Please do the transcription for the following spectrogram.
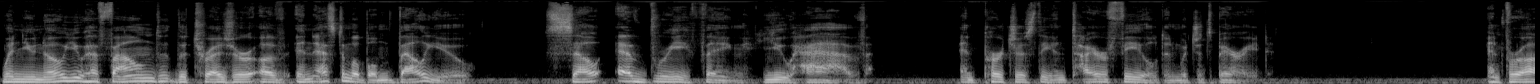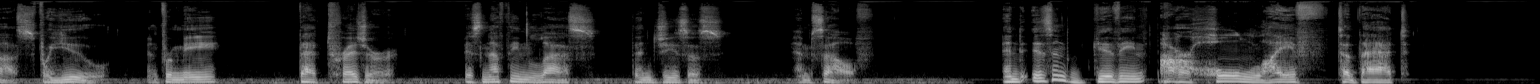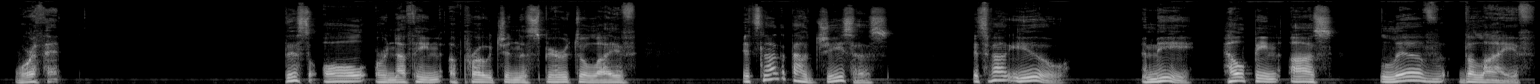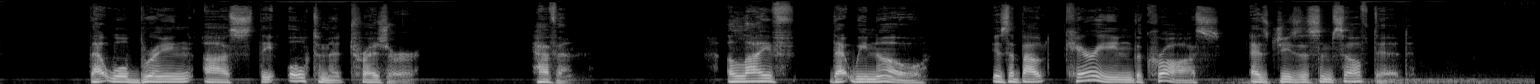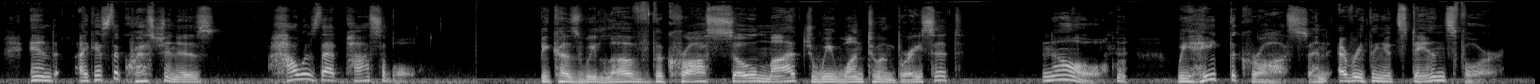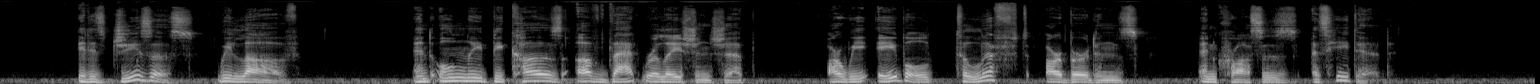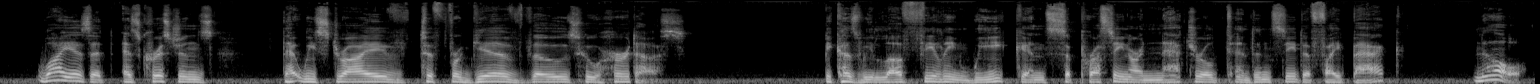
When you know you have found the treasure of inestimable value, sell everything you have and purchase the entire field in which it's buried. And for us, for you, and for me, that treasure is nothing less than Jesus Himself. And isn't giving our whole life to that worth it? This all or nothing approach in the spiritual life, it's not about Jesus. It's about you and me helping us live the life that will bring us the ultimate treasure, heaven. A life that we know is about carrying the cross as Jesus himself did. And I guess the question is how is that possible? Because we love the cross so much we want to embrace it? No, we hate the cross and everything it stands for. It is Jesus we love. And only because of that relationship are we able to lift our burdens and crosses as He did. Why is it, as Christians, that we strive to forgive those who hurt us? Because we love feeling weak and suppressing our natural tendency to fight back? No,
